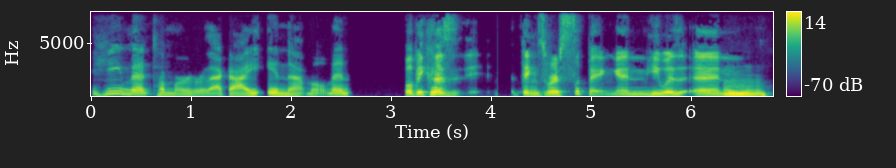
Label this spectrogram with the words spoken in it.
he meant to murder that guy in that moment. well, because things were slipping, and he was, and Mm.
